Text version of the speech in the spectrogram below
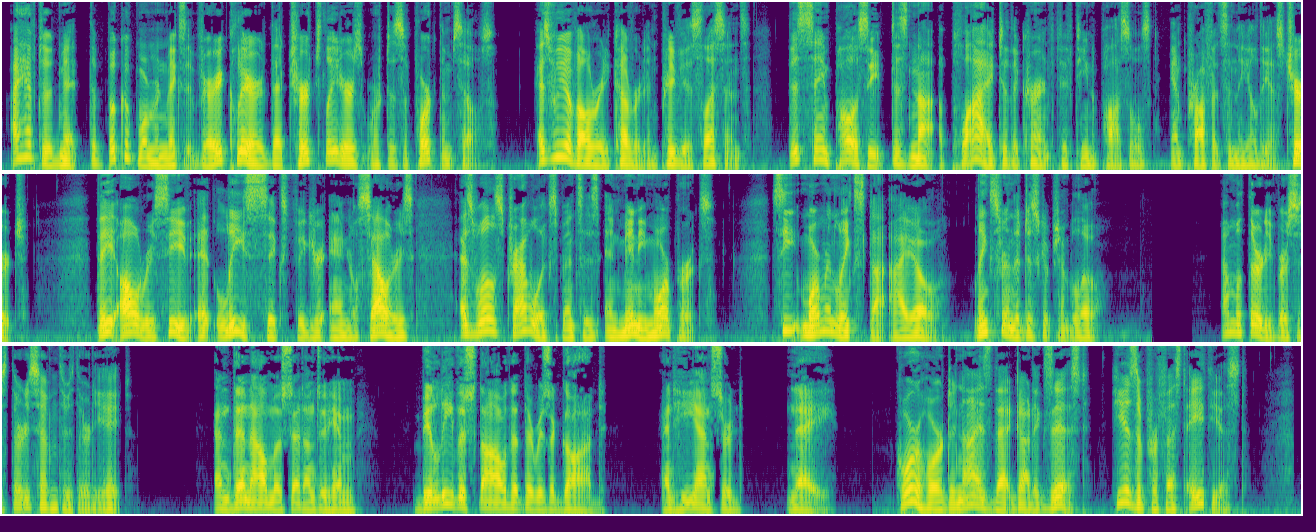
I have to admit, the Book of Mormon makes it very clear that church leaders were to support themselves. As we have already covered in previous lessons, this same policy does not apply to the current 15 apostles and prophets in the LDS Church. They all receive at least six figure annual salaries, as well as travel expenses and many more perks. See MormonLinks.io. Links are in the description below. Alma 30, verses 37 through 38. And then Alma said unto him, Believest thou that there is a God? And he answered, Nay. Korihor denies that God exists. He is a professed atheist.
